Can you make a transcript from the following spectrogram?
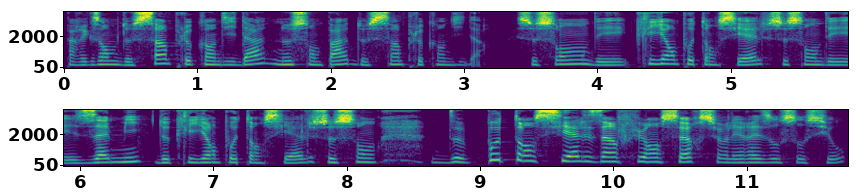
par exemple, de simples candidats ne sont pas de simples candidats ce sont des clients potentiels, ce sont des amis de clients potentiels, ce sont de potentiels influenceurs sur les réseaux sociaux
